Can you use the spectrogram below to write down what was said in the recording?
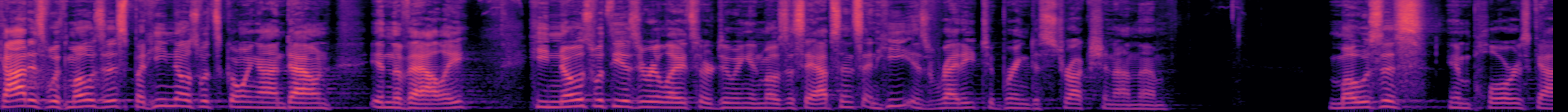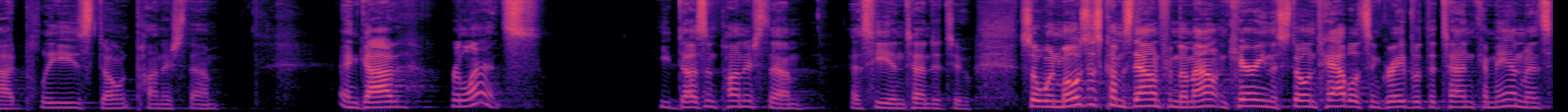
God is with Moses, but he knows what's going on down in the valley. He knows what the Israelites are doing in Moses' absence, and he is ready to bring destruction on them. Moses implores God, please don't punish them. And God relents. He doesn't punish them as he intended to. So when Moses comes down from the mountain carrying the stone tablets engraved with the Ten Commandments,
